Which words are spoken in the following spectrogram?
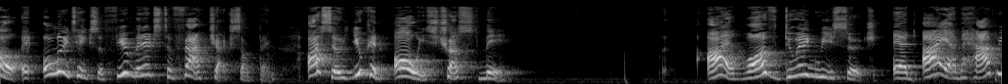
all, it only takes a few minutes to fact check something. Also, you can always trust me. I love doing research, and I am happy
